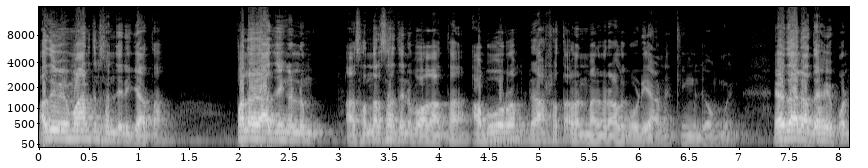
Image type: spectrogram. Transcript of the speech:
അത് വിമാനത്തിൽ സഞ്ചരിക്കാത്ത പല രാജ്യങ്ങളിലും സന്ദർശനത്തിന് പോകാത്ത അപൂർവം രാഷ്ട്രത്തലവന്മാർ ഒരാൾ കൂടിയാണ് കിം ജോങ് ഉൻ ഏതായാലും അദ്ദേഹം ഇപ്പോൾ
